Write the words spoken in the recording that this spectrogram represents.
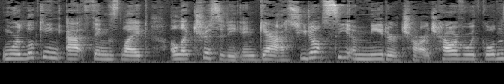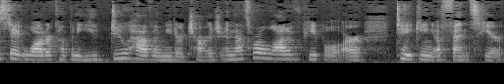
when we're looking at things like electricity and gas, you don't see a meter charge. However, with Golden State Water Company, you do have a meter charge, and that's where a lot of people are taking offense here.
